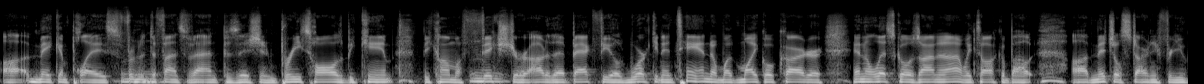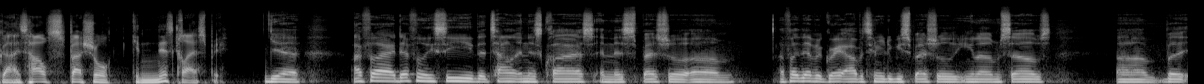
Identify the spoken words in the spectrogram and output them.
uh, making plays from mm-hmm. the defensive end position. Breece Hall has became become a mm-hmm. fixture out of that backfield, working in tandem with Michael Carter, and the list goes on and on. We talk about uh, Mitchell starting for you guys. How special can this class be? Yeah. I feel like I definitely see the talent in this class and this special. Um, I feel like they have a great opportunity to be special, you know, themselves. Um, but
